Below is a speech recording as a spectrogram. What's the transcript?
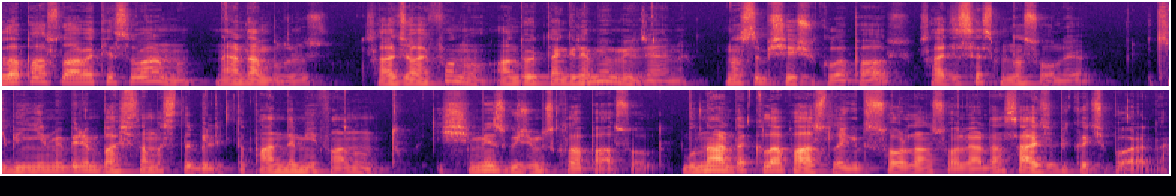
Clubhouse davetiyesi var mı? Nereden buluruz? Sadece iPhone mu? Android'den giremiyor muyuz yani? Nasıl bir şey şu Clubhouse? Sadece ses mi? Nasıl oluyor? 2021'in başlamasıyla birlikte pandemiyi falan unuttuk. İşimiz gücümüz Clubhouse oldu. Bunlar da Clubhouse ile ilgili sorulan sorulardan sadece birkaçı bu arada.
